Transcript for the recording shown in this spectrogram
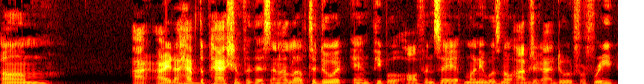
um, right, I have the passion for this and I love to do it. And people often say, if money was no object, I'd do it for free.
